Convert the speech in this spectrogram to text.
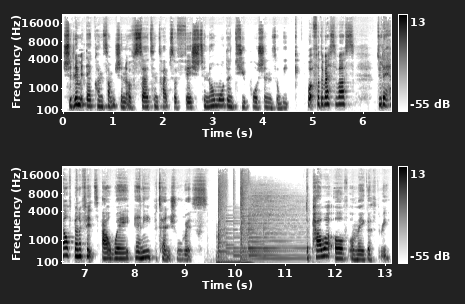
should limit their consumption of certain types of fish to no more than two portions a week. But for the rest of us, do the health benefits outweigh any potential risks? The power of omega 3.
